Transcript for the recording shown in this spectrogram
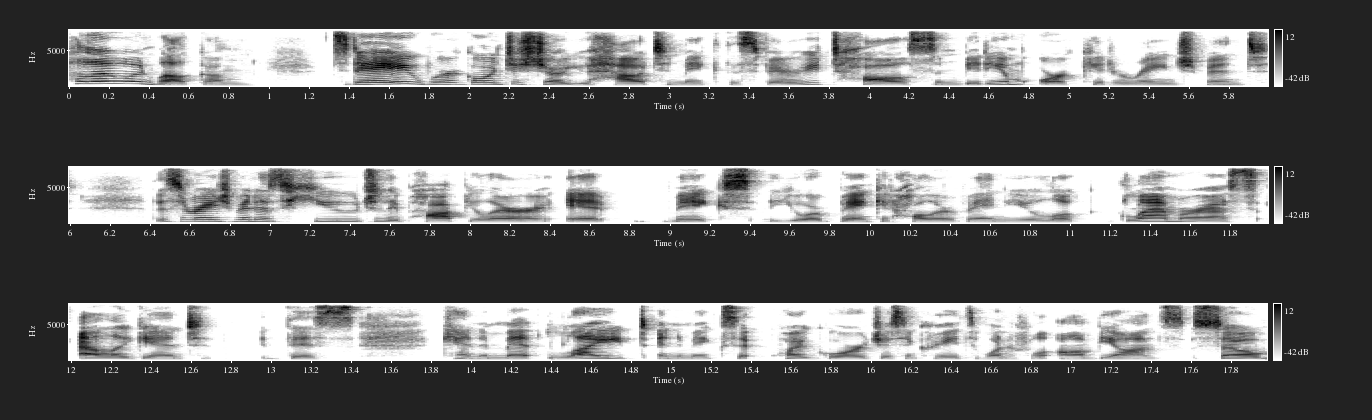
Hello and welcome. Today we're going to show you how to make this very tall cymbidium orchid arrangement. This arrangement is hugely popular. It makes your banquet hall or venue look glamorous, elegant. This can emit light and it makes it quite gorgeous and creates a wonderful ambiance. So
